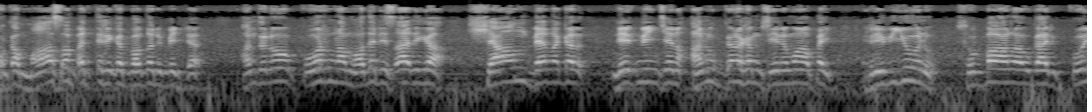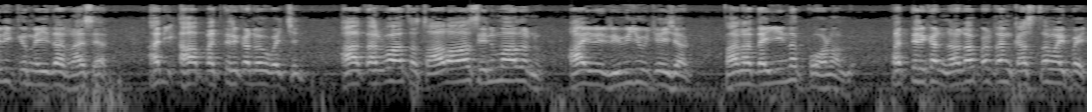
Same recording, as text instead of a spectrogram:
ఒక మాస పత్రిక మొదలుపెట్టారు అందులో పూర్ణ మొదటిసారిగా శ్యామ్ బెనగల్ నిర్మించిన అనుగ్రహం సినిమాపై రివ్యూను సుబ్బారావు గారి కోరిక మీద రాశారు. అది ఆ పత్రికలో వచ్చింది. ఆ తర్వాత చాలా సినిమాలను ఆయన రివ్యూ చేశాడు. తనదైన కోణంలో. పత్రిక నడపడం కష్టమైపోయి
